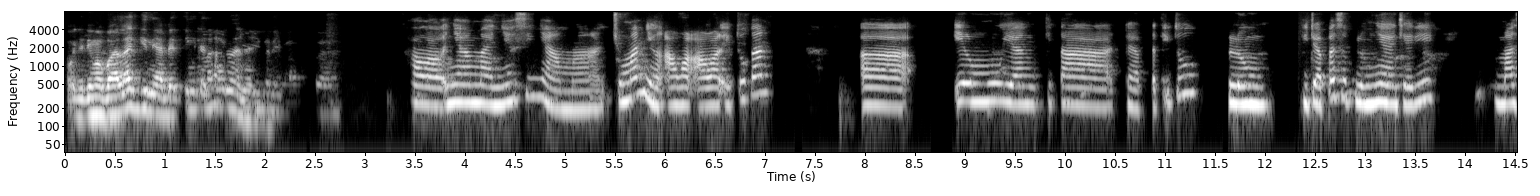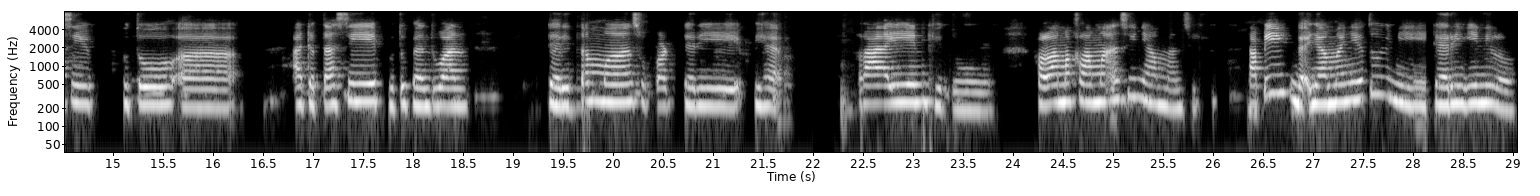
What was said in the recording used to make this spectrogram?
Oh, jadi maba lagi nih ada tingkat gimana? Kalau nyamannya sih nyaman. Cuman yang awal-awal itu kan eh, ilmu yang kita dapat itu belum didapat sebelumnya. Jadi masih butuh eh, adaptasi, butuh bantuan dari teman, support dari pihak lain gitu. Kalau lama kelamaan sih nyaman sih. Tapi nggak nyamannya itu ini daring ini loh.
